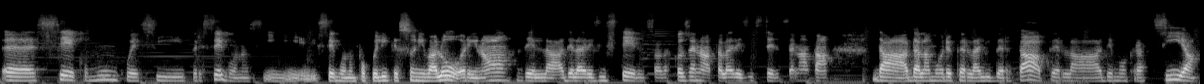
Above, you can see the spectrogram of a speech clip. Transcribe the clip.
eh, se comunque si perseguono, si seguono un po' quelli che sono i valori no? della, della, resistenza. Da cosa è nata la resistenza? È nata da, dall'amore per la libertà, per la democrazia,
